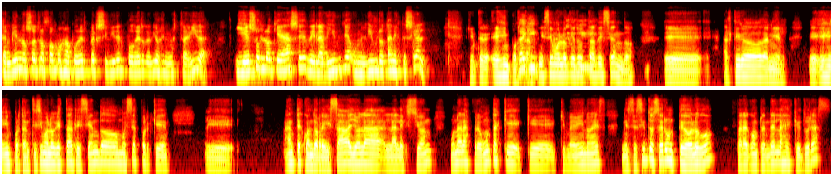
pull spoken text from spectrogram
también nosotros vamos a poder percibir el poder de Dios en nuestra vida. Y eso es lo que hace de la Biblia un libro tan especial. Es importantísimo lo que tú estás diciendo, eh, al tiro Daniel. Eh, es importantísimo lo que estás diciendo, Moisés, porque eh, antes cuando revisaba yo la, lección, una de las preguntas que, que, me vino es, ¿necesito ser un teólogo para comprender las escrituras?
